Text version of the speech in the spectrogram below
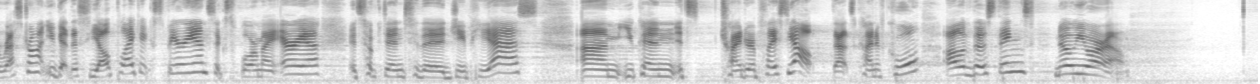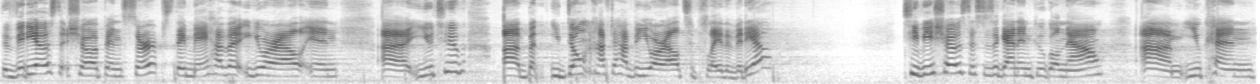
a restaurant, you get this Yelp-like experience, explore my area. It's hooked into the GPS. Um, you can, it's trying to replace Yelp. That's kind of cool. All of those things, no URL. The videos that show up in SERPs, they may have a URL in uh, YouTube, uh, but you don't have to have the URL to play the video. TV shows, this is again in Google Now. Um, you can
